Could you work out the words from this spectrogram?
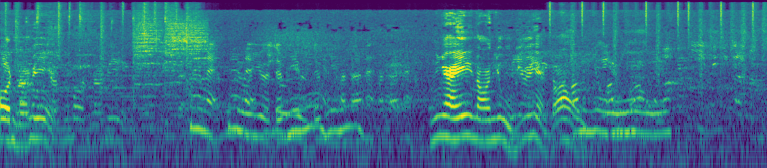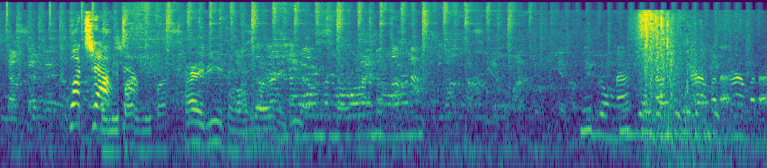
บนนะพี่นี่ไหนพี่ดูอยู่แต่พี่ไม่เห็นมันนะนี่ไงนอนอยู่พี่เห็นเปล่ามันอยู่ Watch ตรง out! นี้ป่ะตรงนี้ป่ะใช่พี่ตรงนั้นเลยมันนอนนอนรีบลงนะรีบลงถึงห้ามาละห้ามาละ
